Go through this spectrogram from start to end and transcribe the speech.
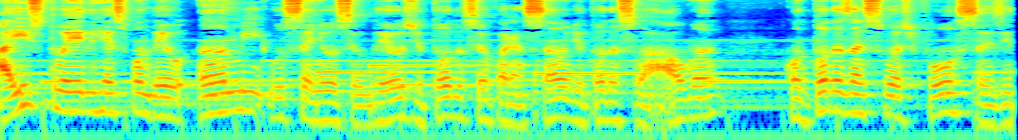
A isto ele respondeu: Ame o Senhor seu Deus de todo o seu coração, de toda a sua alma, com todas as suas forças e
